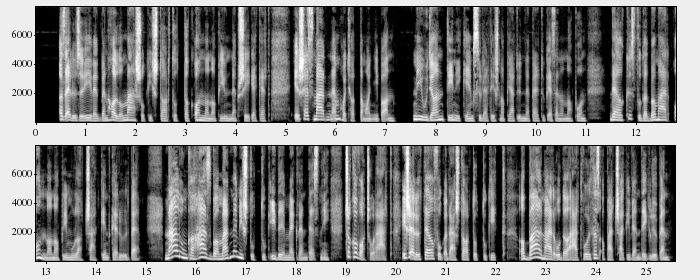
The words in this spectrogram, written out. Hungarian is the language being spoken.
Az előző években hallom, mások is tartottak Anna napi ünnepségeket, és ezt már nem hagyhattam annyiban. Mi ugyan Tinikém születésnapját ünnepeltük ezen a napon, de a köztudatba már Anna napi mulatságként került be. Nálunk a házban már nem is tudtuk idén megrendezni, csak a vacsorát, és előtte a fogadást tartottuk itt. A bál már odaállt volt az apátsági vendéglőben.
